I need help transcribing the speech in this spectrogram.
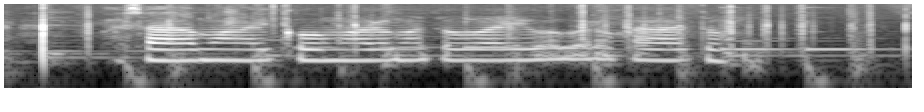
Wassalamualaikum warahmatullahi wabarakatuh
